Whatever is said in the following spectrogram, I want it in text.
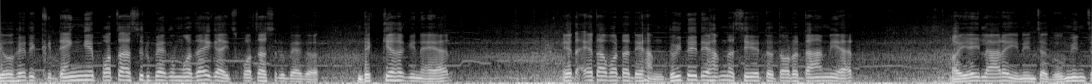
यो फेरि ड्याङ्गे पचास रुपियाँको मजा है गाइस पचास रुपियाँको। देखियो किन यार यता यताबाट देखाम दुइटै देखाम न सेतो तर दामी यार। यही लाएर हिँडिन्छ घुमिन्छ।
